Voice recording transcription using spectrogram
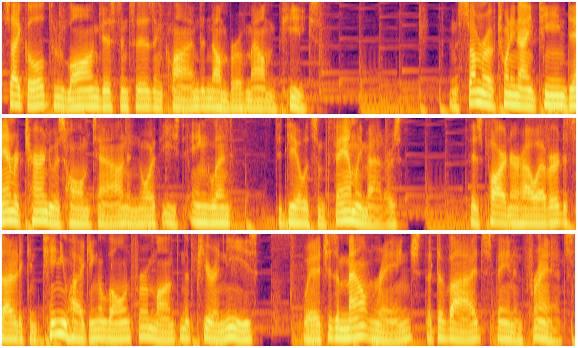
cycled through long distances, and climbed a number of mountain peaks. In the summer of 2019, Dan returned to his hometown in northeast England to deal with some family matters. His partner, however, decided to continue hiking alone for a month in the Pyrenees, which is a mountain range that divides Spain and France.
